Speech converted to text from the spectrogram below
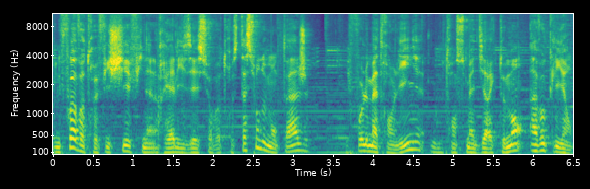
Une fois votre fichier final réalisé sur votre station de montage, il faut le mettre en ligne ou le transmettre directement à vos clients.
